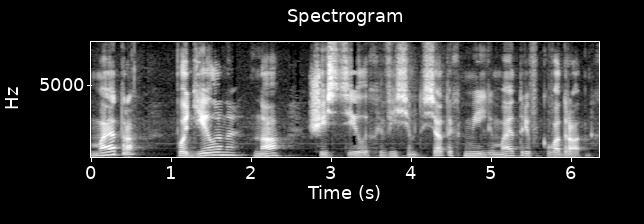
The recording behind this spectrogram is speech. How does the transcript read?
метра поділене на 6,8 мм квадратних.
